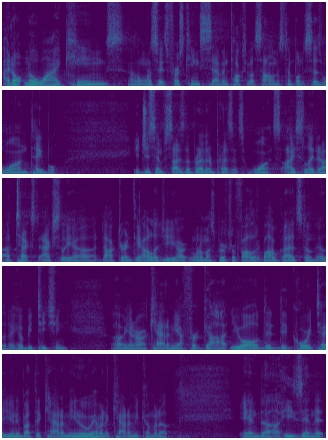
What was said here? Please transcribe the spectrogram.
I don't know why Kings, I don't want to say it's First Kings 7 talks about Solomon's temple and it says one table. It just emphasizes the of presence once, isolated. I text actually a, doctor in theology, one of my spiritual fathers, Bob Gladstone, the other day. He'll be teaching uh, in our academy. I forgot. You all, did, did Corey tell you anything about the academy? Know, we have an academy coming up, and uh, he's in it.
